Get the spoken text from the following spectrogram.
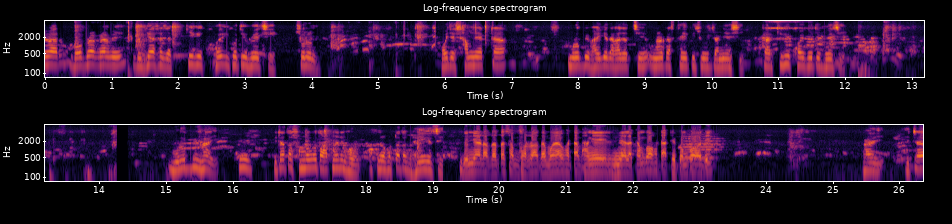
এবার ববরা গ্রামে দেখে আসা যাক কি কি ক্ষয়ক্ষতি হয়েছে। চলুন। ওই যে সামনে একটা মুরব্বী ভাইকে দেখা যাচ্ছে ওনার কাছ থেকে কিছু জানিয়ে আসি তার কি কি ক্ষয়ক্ষতি হয়েছে। মুরব্বী ভাই এটা তো সম্ভবত আপনারই ঘর আপনার ঘরটা তো ভেঙে গেছে। দুনিয়াটা তাতে সব ঘর রাতে ময়া ঘরটা ভাঙে নিয়ে কাম কো ঘরটা ঠিক কম দি ভাই এটা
